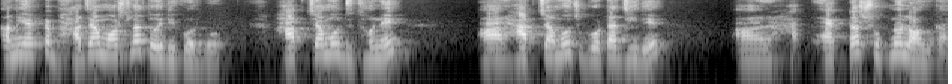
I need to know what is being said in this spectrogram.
আমি একটা ভাজা মশলা তৈরি করব। হাফ চামচ ধনে আর হাফ চামচ গোটা জিরে আর একটা শুকনো লঙ্কা।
